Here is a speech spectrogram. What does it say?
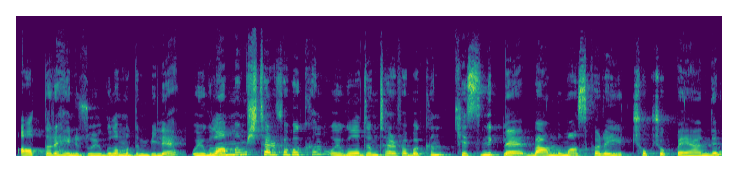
Altları henüz uygulamadım bile. Uygulanmamış tarafa bakın, uyguladığım tarafa bakın. Kesinlikle ben bu maskarayı çok çok beğendim.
